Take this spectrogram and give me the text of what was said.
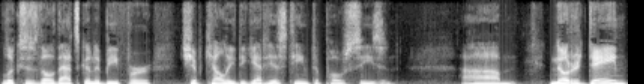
looks as though that's going to be for Chip Kelly to get his team to postseason. Um, Notre Dame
